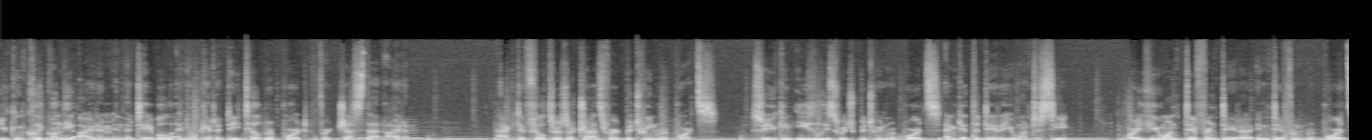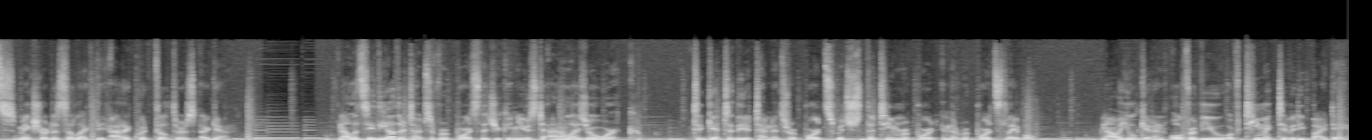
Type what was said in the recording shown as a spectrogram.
you can click on the item in the table and you'll get a detailed report for just that item. Active filters are transferred between reports, so you can easily switch between reports and get the data you want to see. Or if you want different data in different reports, make sure to select the adequate filters again. Now let's see the other types of reports that you can use to analyze your work. To get to the attendance report, switch to the team report in the reports label. Now you'll get an overview of team activity by day.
